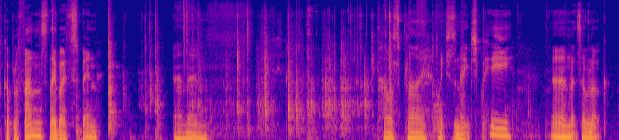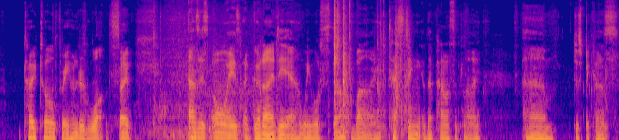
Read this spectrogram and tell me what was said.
a couple of fans. They both spin, and then power supply, which is an HP. Um, let's have a look total 300 watts. So, as is always a good idea, we will start by testing the power supply. Um, just because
